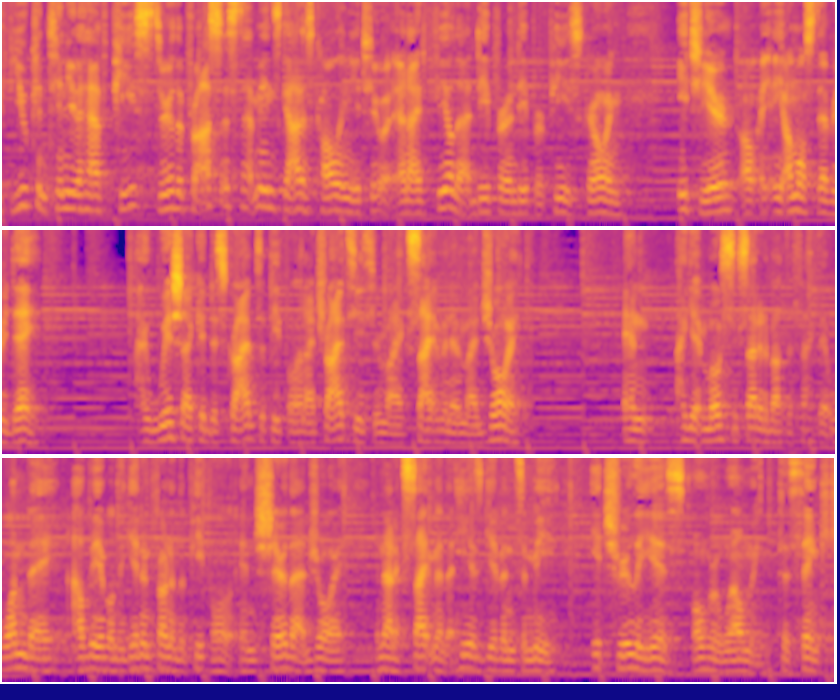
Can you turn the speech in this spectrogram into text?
if you continue to have peace through the process, that means God is calling you to it. And I feel that deeper and deeper peace growing each year, eh, almost every day. I wish I could describe to people, and I try to through my excitement and my joy. And I get most excited about the fact that one day I'll be able to get in front of the people and share that joy and that excitement that He has given to me. It truly is overwhelming to think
